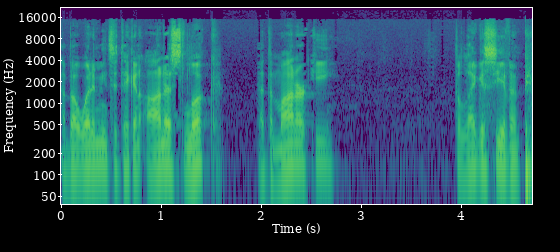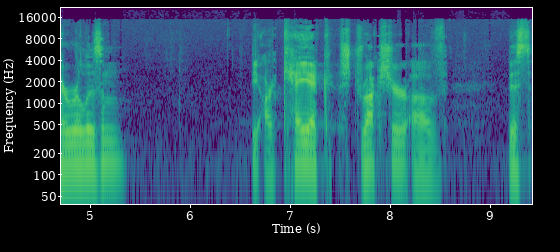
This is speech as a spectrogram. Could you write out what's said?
about what it means to take an honest look at the monarchy, the legacy of imperialism, the archaic structure of this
